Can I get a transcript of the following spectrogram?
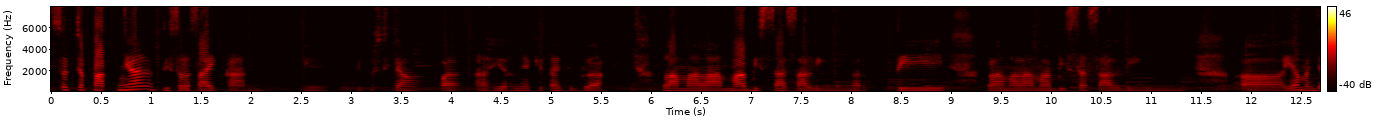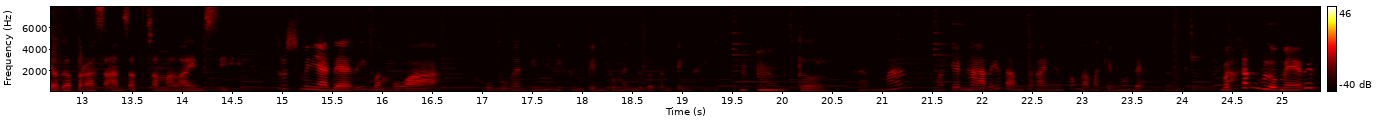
secepatnya diselesaikan. Itu sih yang akhirnya kita juga lama-lama bisa saling mengerti lama-lama bisa saling eh, ya menjaga perasaan satu sama lain sih. Terus menyadari bahwa hubungan ini dipimpin Tuhan juga penting sih. Mm-mm, betul Karena makin hari tantangannya tuh nggak makin mudah, betul nggak? Bahkan belum merit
